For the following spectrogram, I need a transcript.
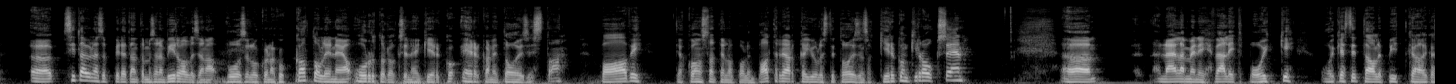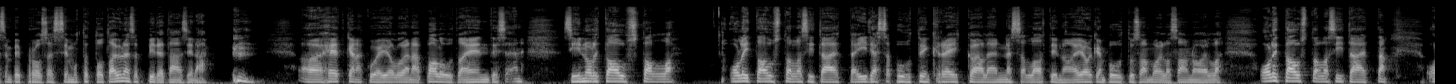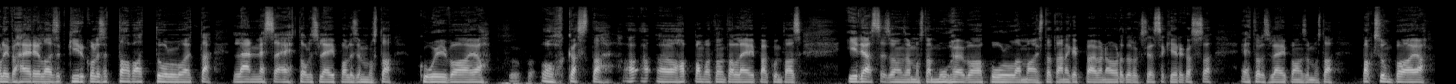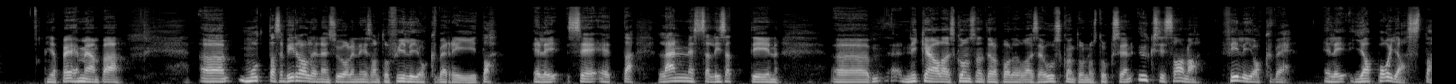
sitä yleensä pidetään tämmöisenä virallisena vuosilukuna, kun katolinen ja ortodoksinen kirkko erkani toisistaan. Paavi ja Konstantinopolin patriarkka julisti toisensa kirkonkiroukseen. Näillä meni välit poikki. Oikeasti tämä oli pitkäaikaisempi prosessi, mutta tota yleensä pidetään siinä hetkenä, kun ei ollut enää paluuta entiseen. Siinä oli taustalla oli taustalla sitä, että idässä puhuttiin kreikkaa ja lännessä latinaa, ei oikein puhuttu samoilla sanoilla. Oli taustalla sitä, että oli vähän erilaiset kirkolliset tavat tullut, että lännessä ehtoollisleipä oli semmoista kuivaa ja ohkasta, happamatonta leipää, kun taas idässä se on semmoista muhevaa pullamaista, tänäkin päivänä ortodoksisessa kirkossa ehtoollisleipä on semmoista paksumpaa ja, ja pehmeämpää. Ö, mutta se virallinen syy oli niin sanottu filiokveriita, eli se, että lännessä lisättiin nikealais-konstantinopolilaisen uskontunnustukseen yksi sana, filiokve, eli ja pojasta.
